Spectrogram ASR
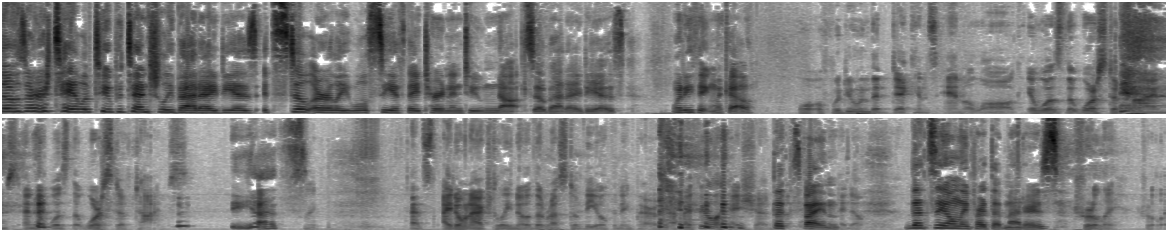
those are a tale of two potentially bad ideas. It's still early. We'll see if they turn into not so bad ideas. What do you think, Mikkel? Well, if we're doing the Dickens analog, it was the worst of times and it was the worst of times. Yes. That's I don't actually know the rest of the opening paragraph. I feel like I should. That's fine. I don't. That's the only part that matters. Truly, truly.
